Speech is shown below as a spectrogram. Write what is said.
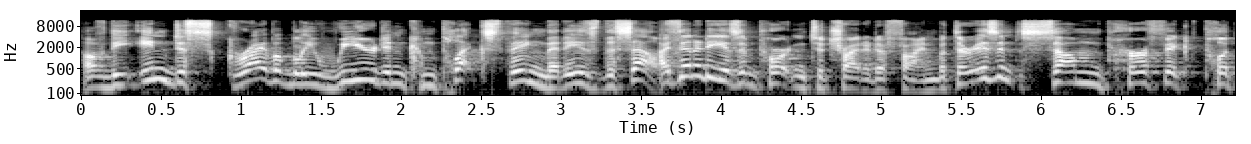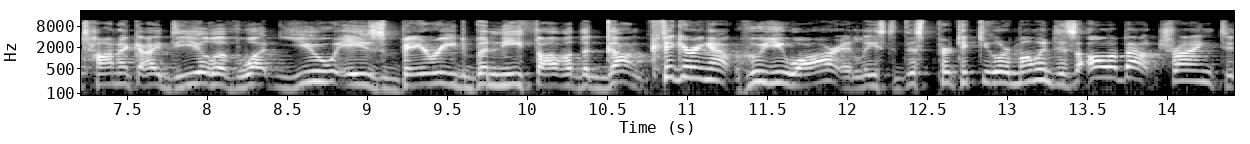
of the indescribably weird and complex thing that is the self. Identity is important to try to define, but there isn't some perfect platonic ideal of what you is buried buried beneath all of the gunk. Figuring out who you are, at least at this particular moment, is all about trying to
